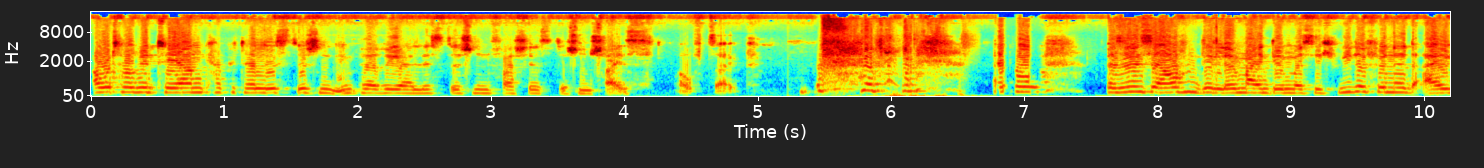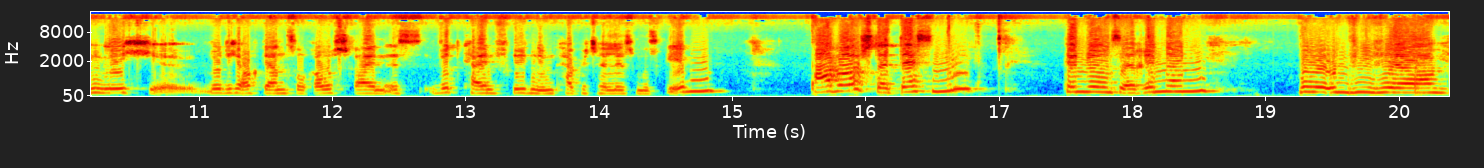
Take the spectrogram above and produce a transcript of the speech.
autoritären, kapitalistischen, imperialistischen, faschistischen Scheiß aufzeigt. also, das ist ja auch ein Dilemma, in dem man sich wiederfindet. Eigentlich äh, würde ich auch gern so rausschreien, es wird keinen Frieden im Kapitalismus geben. Aber stattdessen können wir uns erinnern, wo und wie wir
